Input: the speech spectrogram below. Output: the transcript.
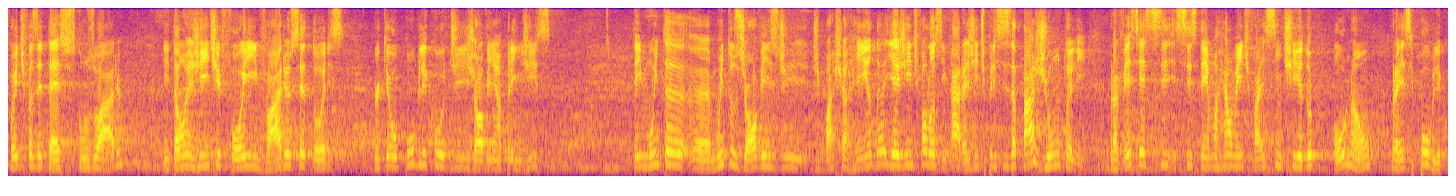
foi de fazer testes com o usuário. Então a gente foi em vários setores, porque o público de jovem aprendiz tem muita, é, muitos jovens de, de baixa renda e a gente falou assim, cara, a gente precisa estar tá junto ali para ver se esse sistema realmente faz sentido ou não para esse público.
